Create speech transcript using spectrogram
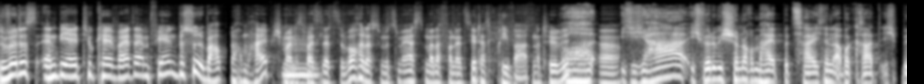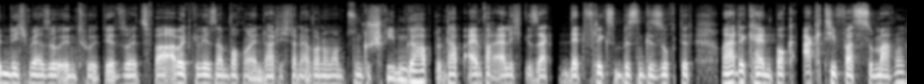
Du würdest NBA 2K weiterempfehlen? Bist du überhaupt noch im Hype? Ich meine, das war jetzt mhm. letzte Woche, dass du mir zum ersten Mal davon erzählt hast, privat natürlich. Oh, äh. Ja, ich würde mich schon noch im Hype bezeichnen, aber gerade ich bin nicht mehr so intuitiv. So, jetzt war Arbeit gewesen am Wochenende, hatte ich dann einfach noch mal ein bisschen geschrieben gehabt und habe einfach ehrlich gesagt Netflix ein bisschen gesuchtet und hatte keinen Bock, aktiv was zu machen.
